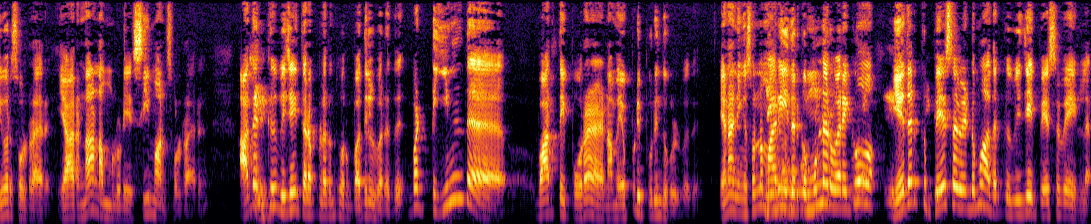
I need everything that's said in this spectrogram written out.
இவர் சொல்றாரு. யாருன்னா நம்மளுடைய சீமான் சொல்றாரு. அதற்கு விஜய் தரப்புல இருந்து ஒரு பதில் வருது. பட் இந்த வார்த்தை போற நம்ம எப்படி புரிந்து கொள்வது ஏன்னா நீங்க சொன்ன மாதிரி இதற்கு முன்னர் வரைக்கும் எதற்கு பேச வேண்டுமோ அதற்கு விஜய் பேசவே இல்லை.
